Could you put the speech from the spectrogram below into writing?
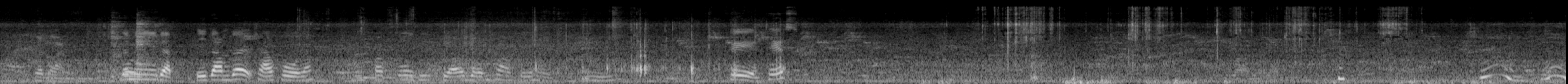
ๆกระดาษำจะมีแบบสีดำด้วยชาโคนะมันปักโก้ที่เขียวโดนพ่อซื้อให้อืมโอเคเทสอืม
